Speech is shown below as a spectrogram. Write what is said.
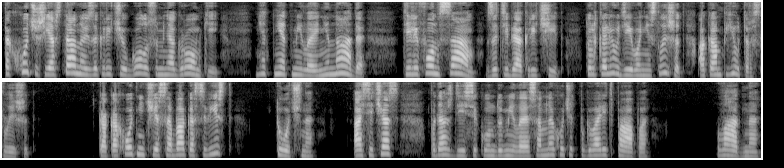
Так хочешь, я встану и закричу, голос у меня громкий. Нет-нет, милая, не надо. Телефон сам за тебя кричит. Только люди его не слышат, а компьютер слышит. Как охотничья собака свист? Точно. А сейчас... Подожди секунду, милая, со мной хочет поговорить папа. Ладно.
